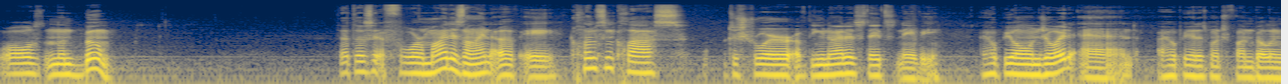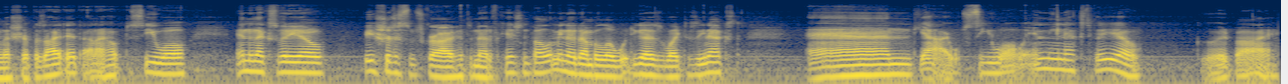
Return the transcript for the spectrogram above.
walls and then boom that does it for my design of a Clemson class destroyer of the United States Navy. I hope you all enjoyed, and I hope you had as much fun building this ship as I did, and I hope to see you all in the next video. Be sure to subscribe, hit the notification bell, let me know down below what you guys would like to see next. And yeah, I will see you all in the next video. Goodbye.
